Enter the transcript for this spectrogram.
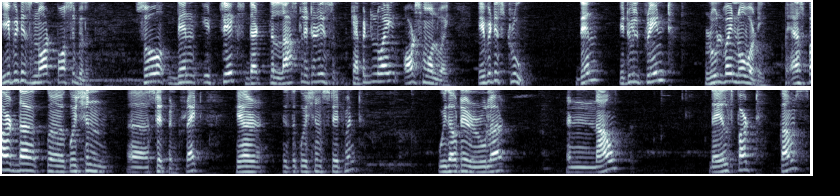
If it is not possible so then it checks that the last letter is capital Y or small y. If it is true then it will print ruled by nobody as per the uh, question uh, statement right? Here is the question statement. Without a ruler. And now the else part comes.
